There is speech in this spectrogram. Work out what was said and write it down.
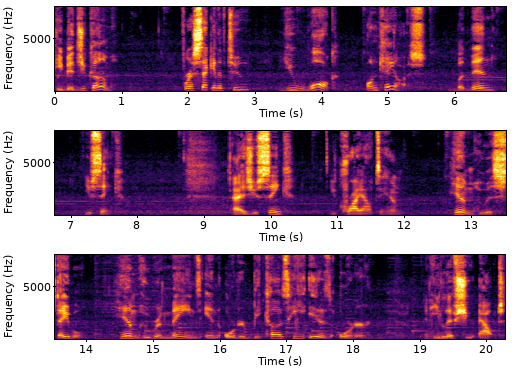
He bids you come. For a second of two, you walk on chaos, but then you sink. As you sink, you cry out to Him him who is stable, Him who remains in order because He is order. And He lifts you out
